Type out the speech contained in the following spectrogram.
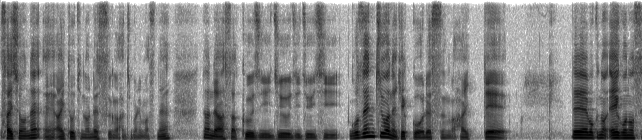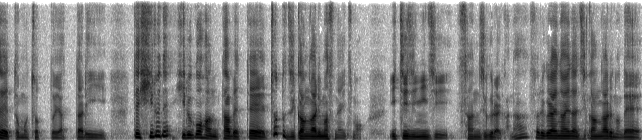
最初ね愛登記のレッスンが始まりますね。なんで朝9時10時11時。午前中はね結構レッスンが入ってで僕の英語の生徒もちょっとやったりで昼ね昼ご飯食べてちょっと時間がありますねいつも。1時2時3時ぐらいかな。それぐらいの間時間があるので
